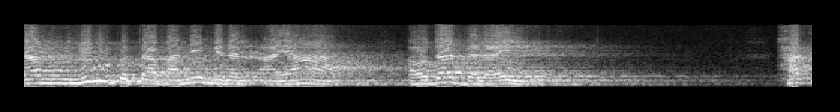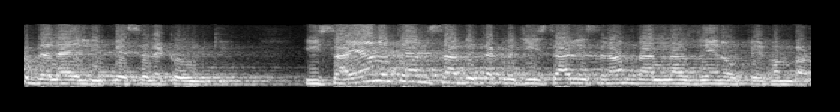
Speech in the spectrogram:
دا مولونو پتا باندې من الآیات او دا دلایل حق دلایل دی فیصله کوونکی عیسایانو ته هم ثابت کړ چې عیسی علی السلام د الله زین او پیغمبر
